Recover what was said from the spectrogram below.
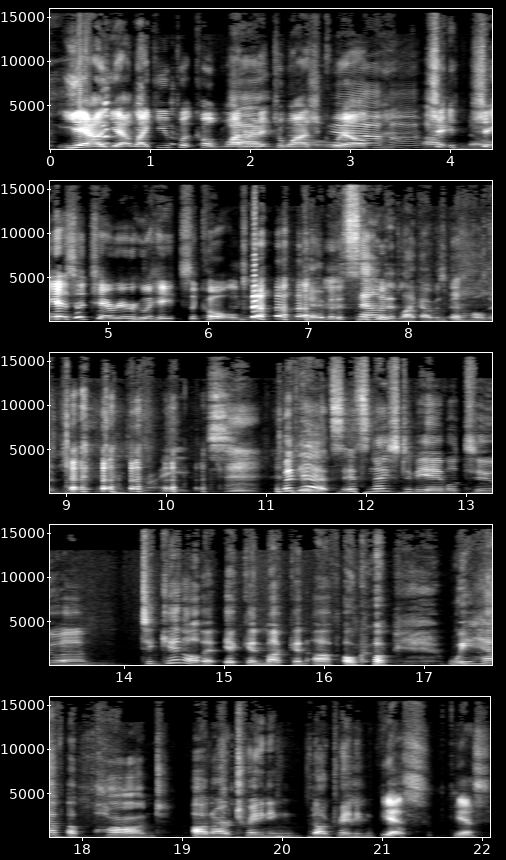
Yeah, yeah. Like you put cold water in it to wash know. Quill. uh-huh. She, I know. she has a terrier who hates the cold. okay, but it sounded like I was going to hold him to it. Right. But yeah, it's it's nice to be able to um, to get all that ick and muck and off. Oh, go. we have a pond on our training dog training. Field. yes, yes.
